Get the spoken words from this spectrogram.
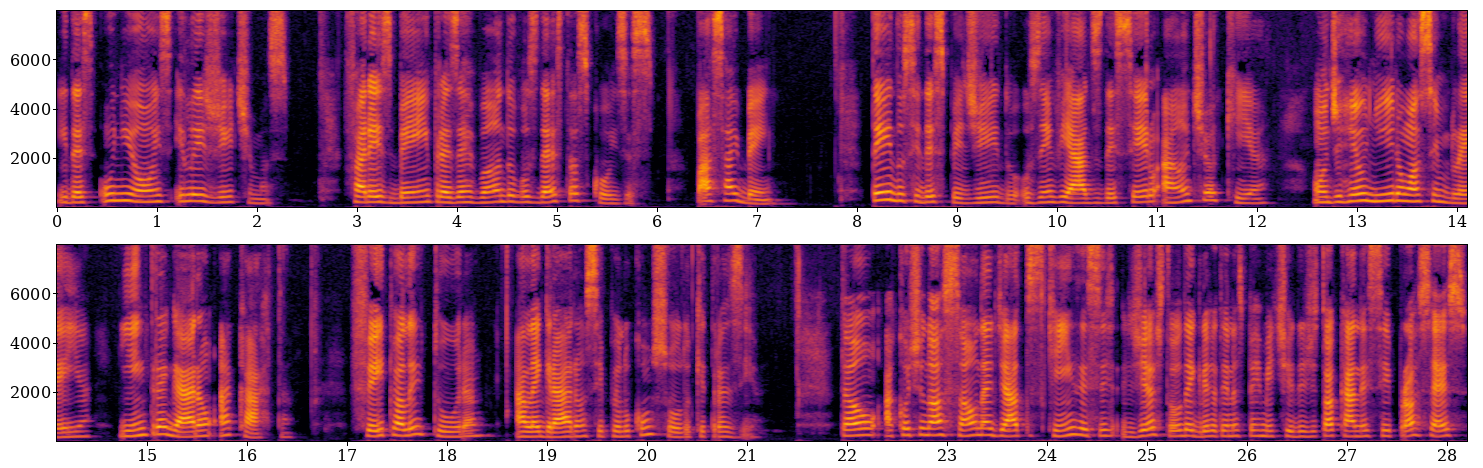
e das uniões ilegítimas. Fareis bem preservando-vos destas coisas. Passai bem. Tendo-se despedido, os enviados desceram a Antioquia, onde reuniram a assembleia e entregaram a carta. Feito a leitura, alegraram-se pelo consolo que trazia. Então, a continuação né, de Atos 15, esses dias todos, a igreja tem nos permitido de tocar nesse processo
